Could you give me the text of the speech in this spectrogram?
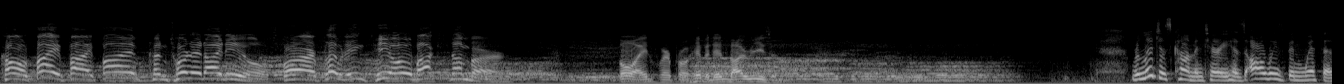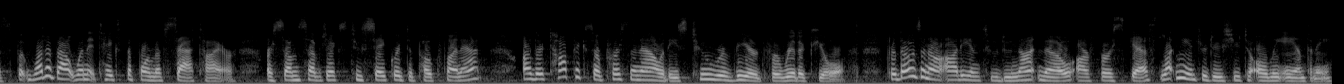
Call 555 Contorted Ideals for our floating P.O. Box number. Void where prohibited by reason. Religious commentary has always been with us, but what about when it takes the form of satire? Are some subjects too sacred to poke fun at? Are there topics or personalities too revered for ridicule? For those in our audience who do not know our first guest, let me introduce you to Ole Anthony.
